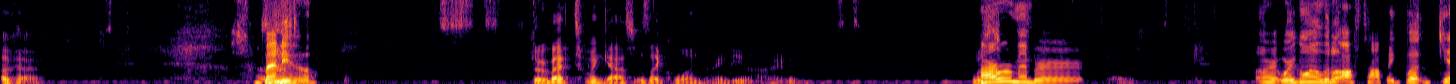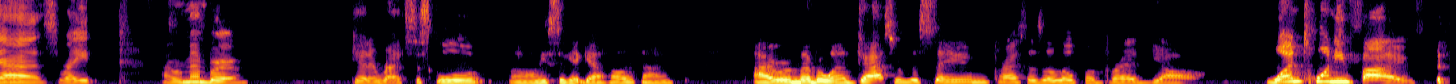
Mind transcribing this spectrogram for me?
Okay. Anywho. Throwback to when gas was like one ninety nine. I remember. All right, we're going a little off topic, but gas, right? I remember getting rides to school. Um, I used to get gas all the time. I remember when gas was the same price as a loaf of bread, y'all. 125.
